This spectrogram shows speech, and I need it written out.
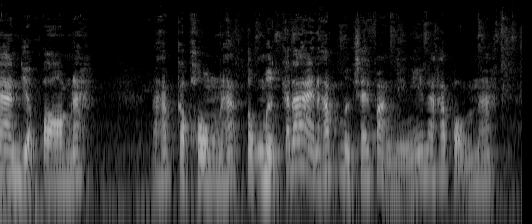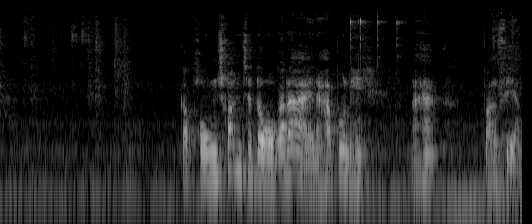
งานเหยื่อปลอมนะนะครับ กระพงนะฮะตกหมึกก็ได้นะครับหมึกใช้ฝั่งอย่างนี้นะครับ ผมนะ กระพงช่อนชะโดก็ได้นะครับ พวกนี้นะฮะฟังเสียง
